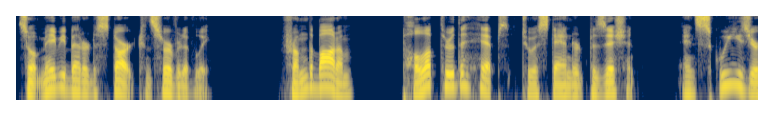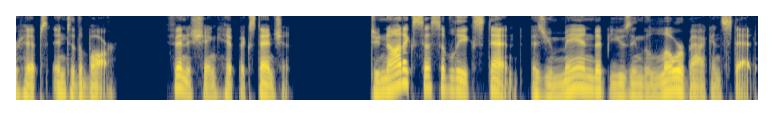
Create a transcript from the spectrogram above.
so it may be better to start conservatively. From the bottom, pull up through the hips to a standard position and squeeze your hips into the bar, finishing hip extension. Do not excessively extend as you may end up using the lower back instead.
